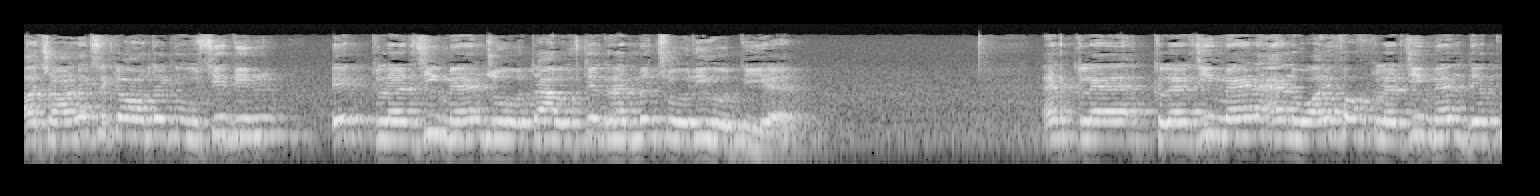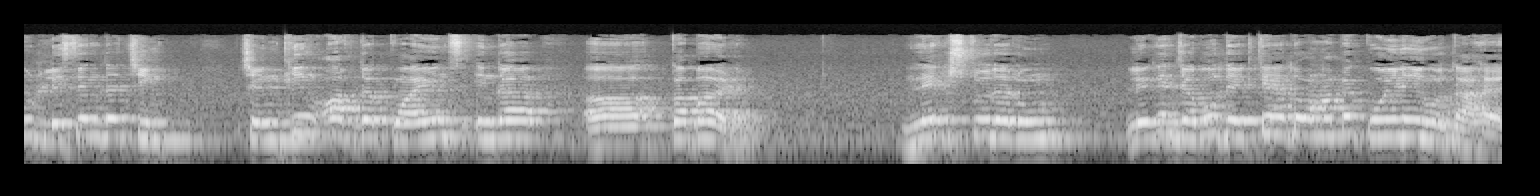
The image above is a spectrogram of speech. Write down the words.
अचानक से क्या होता है कि उसी दिन एक क्लर्जी मैन जो होता है, उसके घर में चोरी होती है। And clergy man and wife of clergy man they could listen the chinking of the coins in the cupboard next to the room लेकिन जब वो देखते हैं तो वहाँ पे कोई नहीं होता है।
